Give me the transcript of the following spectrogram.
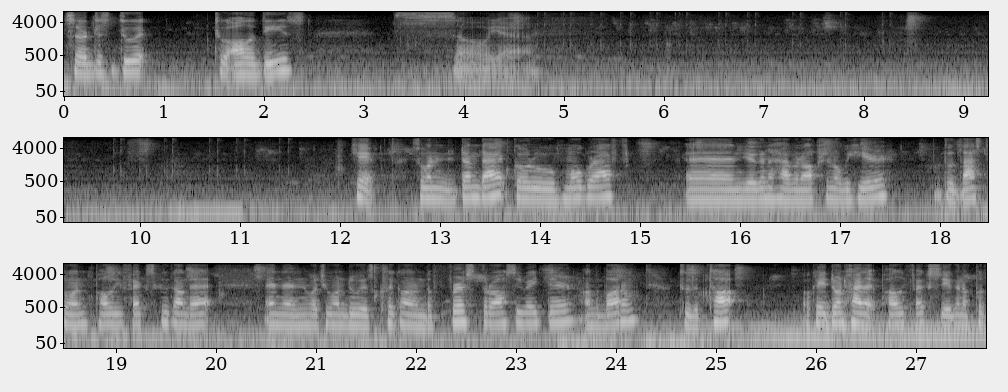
So just do it to all of these. So yeah. Okay so when you've done that go to MoGraph and you're gonna have an option over here. The last one PolyFX click on that. And then what you want to do is click on the first Thrausi right there on the bottom to the top. Okay don't highlight polyfx so you're gonna put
